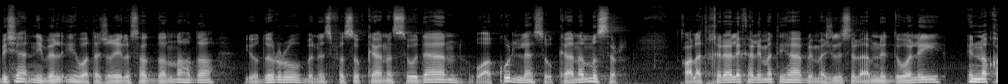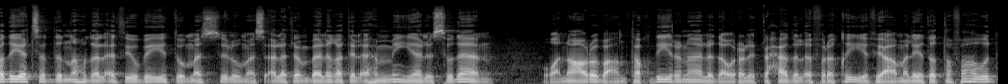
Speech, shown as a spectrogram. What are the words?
بشأن ملء وتشغيل سد النهضة يضر بنصف سكان السودان وكل سكان مصر. قالت خلال كلمتها بمجلس الأمن الدولي إن قضية سد النهضة الأثيوبي تمثل مسألة بالغة الأهمية للسودان ونعرب عن تقديرنا لدور الاتحاد الإفريقي في عملية التفاوض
